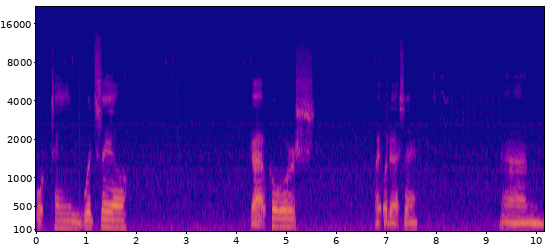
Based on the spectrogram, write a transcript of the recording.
F14 wood sale. Drive course. Wait, what did that say? Um,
